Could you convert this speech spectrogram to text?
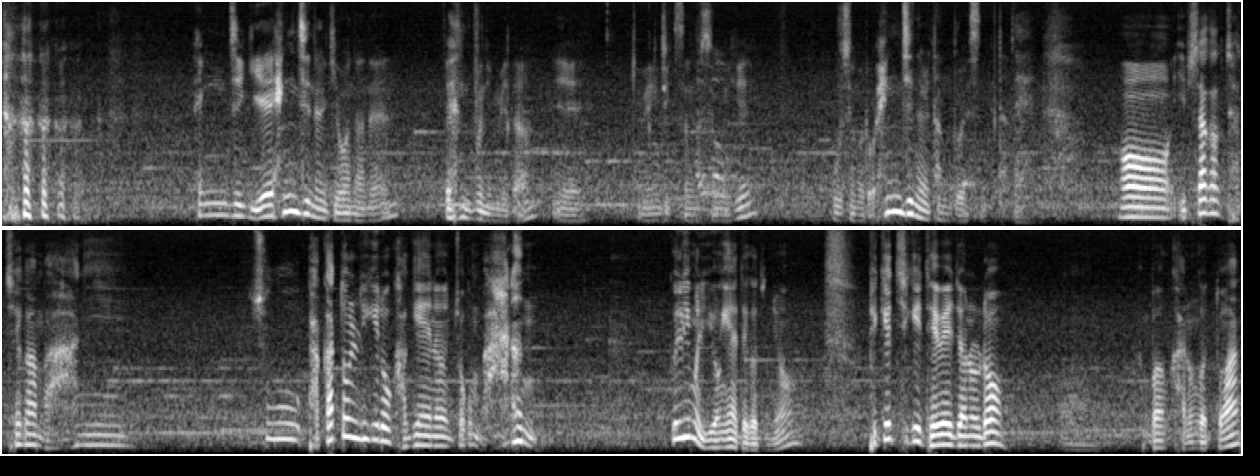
행지기의 행진을 기원하는 팬분입니다. 예, 김행직 선수에게 우승으로 행진을 당부했습니다. 어, 입사각 자체가 많이 선수 바깥 돌리기로 가기에는 조금 많은 끌림을 이용해야 되거든요. 피켓치기 대회전으로 어, 한번 가는 것 또한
